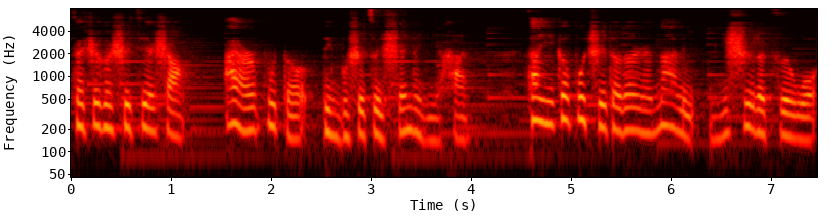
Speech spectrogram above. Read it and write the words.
在这个世界上，爱而不得，并不是最深的遗憾。在一个不值得的人那里迷失了自我，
